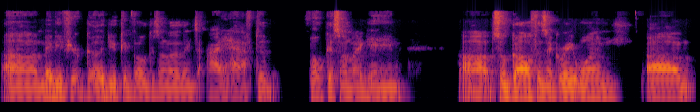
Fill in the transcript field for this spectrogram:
Uh, maybe if you're good, you can focus on other things. I have to focus on my game. Uh, so golf is a great one. Um,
